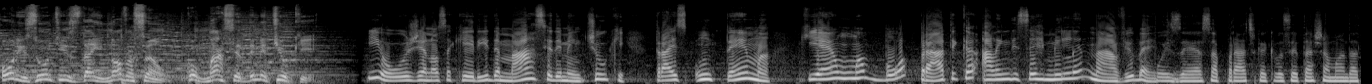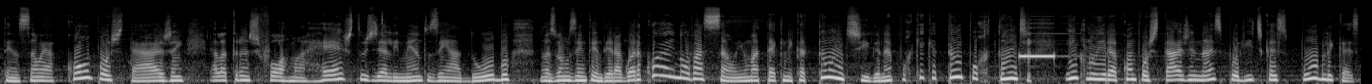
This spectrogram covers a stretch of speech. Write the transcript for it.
Horizontes da Inovação, com Márcia Demetilke. E hoje a nossa querida Márcia Demetilke traz um tema que é uma boa prática, além de ser milenar, viu, Beto? Pois é, essa prática que você está chamando a atenção é a compostagem. Ela transforma restos de alimentos em adubo. Nós vamos entender agora qual é a inovação em uma técnica tão antiga, né? Por que, que é tão importante incluir a compostagem nas políticas públicas?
